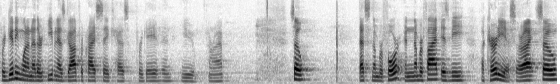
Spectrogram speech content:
forgiving one another, even as God for Christ's sake has forgiven you. All right? So that's number four. And number five is be a courteous. All right? So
